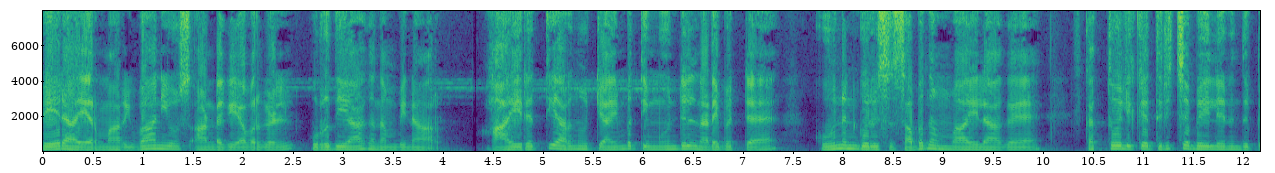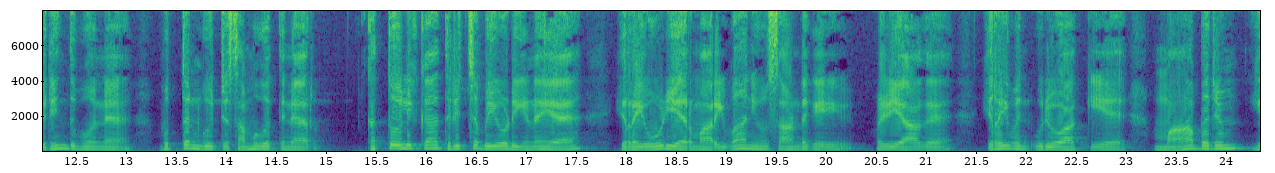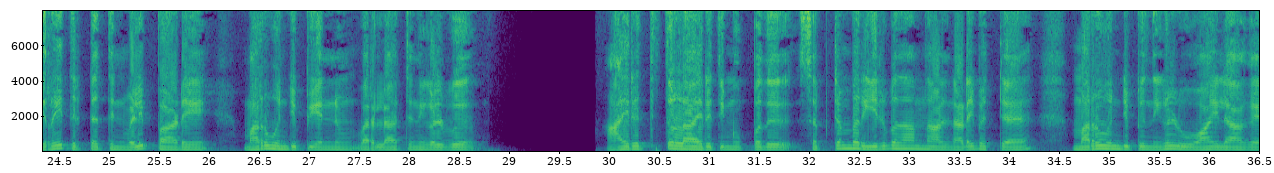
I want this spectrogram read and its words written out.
பேராயர் மார் இவானியூஸ் ஆண்டகை அவர்கள் உறுதியாக நம்பினார். ஆயிரத்தி அறுநூற்றி ஐம்பத்தி மூன்றில் நடைபெற்ற கூனன் குருசு சபதம் வாயிலாக கத்தோலிக்க திருச்சபையிலிருந்து பிரிந்து போன புத்தன்கூற்று சமூகத்தினர் கத்தோலிக்கா திருச்சபையோடு இணைய இறை ஊழியர் மார் இவானியூஸ் ஆண்டகை வழியாக இறைவன் உருவாக்கிய மாபெரும் இறை திட்டத்தின் வெளிப்பாடே மறு ஒன்றிப்பு என்னும் வரலாற்று நிகழ்வு. ஆயிரத்தி தொள்ளாயிரத்தி முப்பது செப்டம்பர் இருபதாம் நாள் நடைபெற்ற மறு ஒன்றிப்பு நிகழ்வு வாயிலாக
